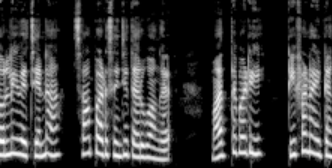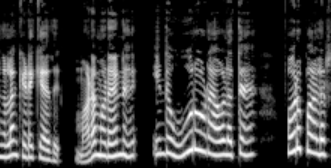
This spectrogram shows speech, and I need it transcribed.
சொல்லி வச்சேன்னா சாப்பாடு செஞ்சு தருவாங்க. மற்றபடி டிஃபன் ஐட்டங்கள்லாம் கிடைக்காது. மடமடன்னு இந்த ஊரோட அவலத்தை பொறுப்பாளர்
